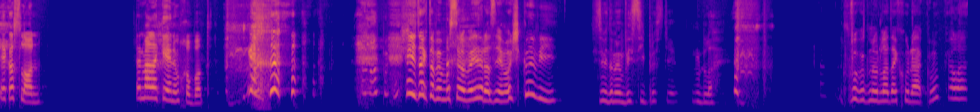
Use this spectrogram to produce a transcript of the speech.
Jako slon. Ten má taky jenom chobot. Hej, tak to by muselo být hrozně ošklivý. si mi tam jen vysí prostě nudle. Pokud nudle, tak chudák kluk, ale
